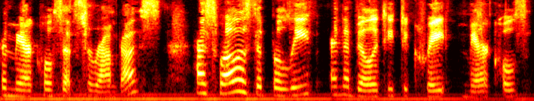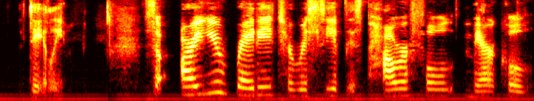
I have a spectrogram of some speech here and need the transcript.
the miracles that surround us, as well as the belief and ability to create miracles daily. So are you ready to receive this powerful miracle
